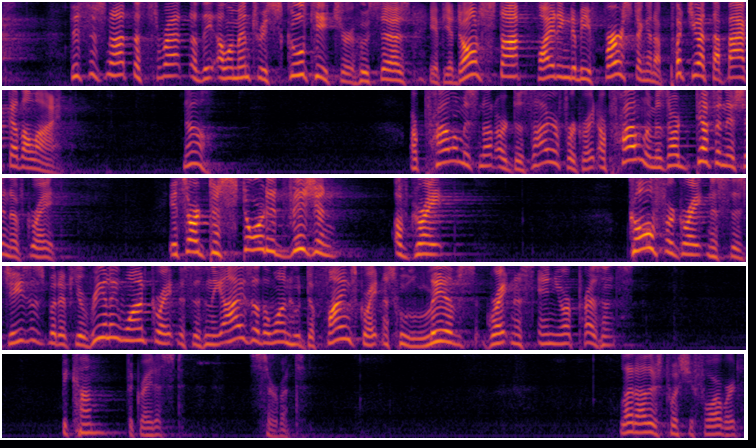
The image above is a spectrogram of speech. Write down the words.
This is not the threat of the elementary school teacher who says, if you don't stop fighting to be first, I'm going to put you at the back of the line. No. Our problem is not our desire for great, our problem is our definition of great. It's our distorted vision of great. Go for greatness, says Jesus, but if you really want greatness, is in the eyes of the one who defines greatness, who lives greatness in your presence, become the greatest servant. Let others push you forward.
